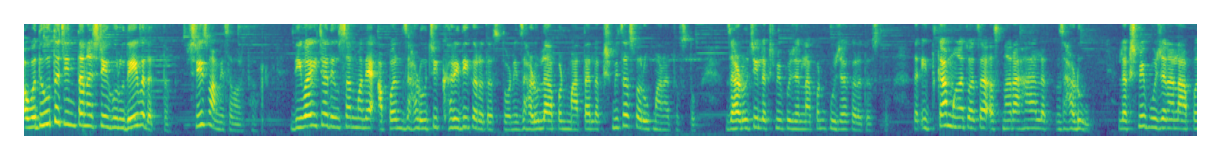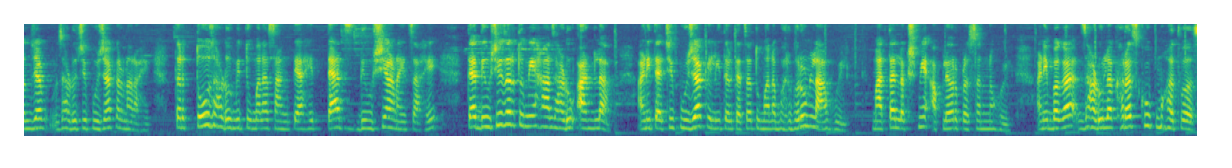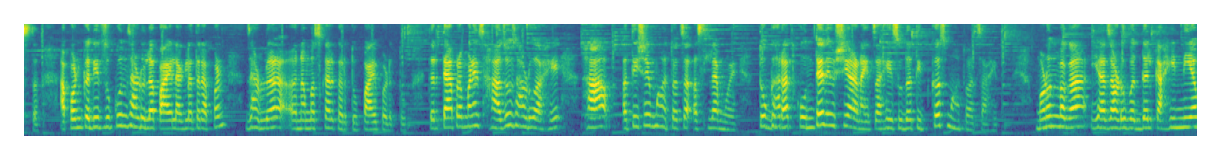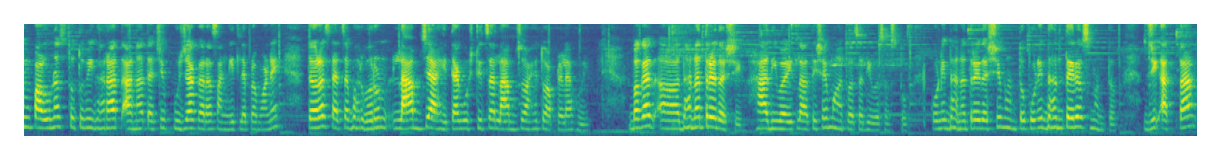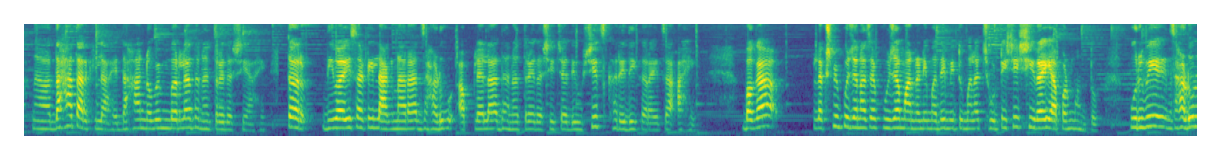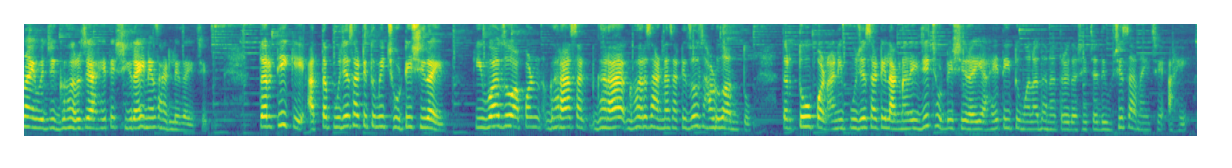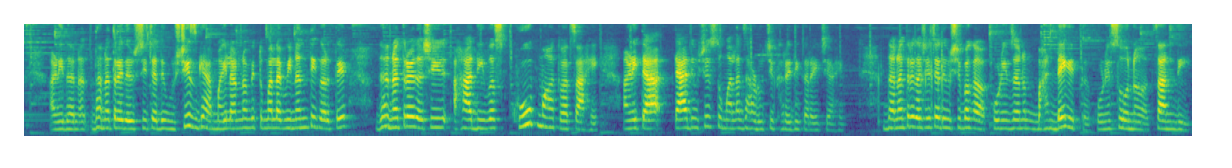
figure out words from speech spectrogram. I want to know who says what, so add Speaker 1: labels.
Speaker 1: अवधूत चिंतन श्री गुरुदेव दत्त श्री स्वामी समर्थ. दिवाळीच्या दिवसांमध्ये आपण झाडूची खरेदी करत असतो आणि झाडूला आपण माता लक्ष्मीचं स्वरूप मानत असतो. झाडूची लक्ष्मीपूजनाला आपण पूजा करत असतो. तर इतका महत्त्वाचा असणारा हा ल झाडू लक्ष्मीपूजनाला आपण ज्या झाडूची पूजा करणार आहे तर तो झाडू मी तुम्हाला सांगते आहे त्याच दिवशी आणायचा आहे. त्या दिवशी जर तुम्ही हा झाडू आणला आणि त्याची पूजा केली तर त्याचा तुम्हाला भरभरून लाभ होईल. माता लक्ष्मी आपल्यावर प्रसन्न होईल. आणि बघा झाडूला खरंच खूप महत्त्व असतं. आपण कधी चुकून झाडूला पाय लागला तर आपण झाडूला नमस्कार करतो पाय पडतो. तर त्याप्रमाणेच हा जो झाडू आहे हा अतिशय महत्त्वाचा असल्यामुळे तो घरात कोणत्या दिवशी आणायचा हे सुद्धा तितकंच महत्त्वाचं आहे. म्हणून बघा या झाडूबद्दल काही नियम पाळूनच तो तुम्ही घरात आणा त्याची पूजा करा सांगितल्याप्रमाणे. तरच त्याचा भरभरून लाभ जे आहे त्या गोष्टीचा लाभ जो आहे तो आपल्याला होईल. बघा धनत्रयोदशी हा दिवाळीतला अतिशय महत्त्वाचा दिवस असतो. कोणी धनत्रयोदशी म्हणतो कोणी धनतेरस म्हणतं जी आत्ता दहा तारखेला आहे दहा नोव्हेंबरला धनत्रयोदशी आहे. तर दिवाळीसाठी लागणारा झाडू आपल्याला धनत्रयोदशीच्या दिवशीच खरेदी करायचा आहे. बघा लक्ष्मीपूजनाच्या पूजा मांडणीमध्ये मी तुम्हाला छोटीशी शिराई आपण म्हणतो. पूर्वी झाडूंऐवजी घर जे आहे ते शिराईने झाडले जायचे. तर ठीक आहे आत्ता पूजेसाठी तुम्ही छोटी शिराई किंवा जो आपण घरासाठी घरा घर झाडण्यासाठी जो झाडू आणतो तर तो पण आणि पूजेसाठी लागणारी जी छोटी शिराई आहे ती तुम्हाला धनत्रयोदशीच्या दिवशीच आणायची आहे. आणि धन धनत्रयोदशीच्या दिवशीच घ्या. महिलांना मी तुम्हाला विनंती करते धनत्रयोदशी हा दिवस खूप महत्त्वाचा आहे आणि त्या त्या दिवशीच तुम्हाला झाडूची खरेदी करायची आहे. धनत्रयोदशीच्या दिवशी बघा कोणी जण भांडे घेतं कोणी सोनं चांदी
